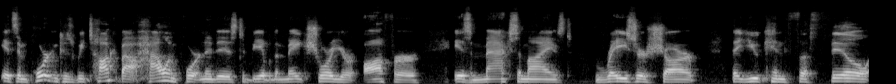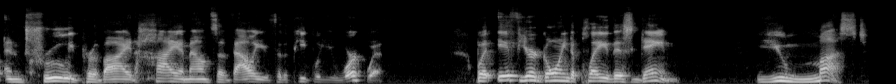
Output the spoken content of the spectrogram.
It's important because we talk about how important it is to be able to make sure your offer is maximized, razor sharp, that you can fulfill and truly provide high amounts of value for the people you work with. But if you're going to play this game, you must,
